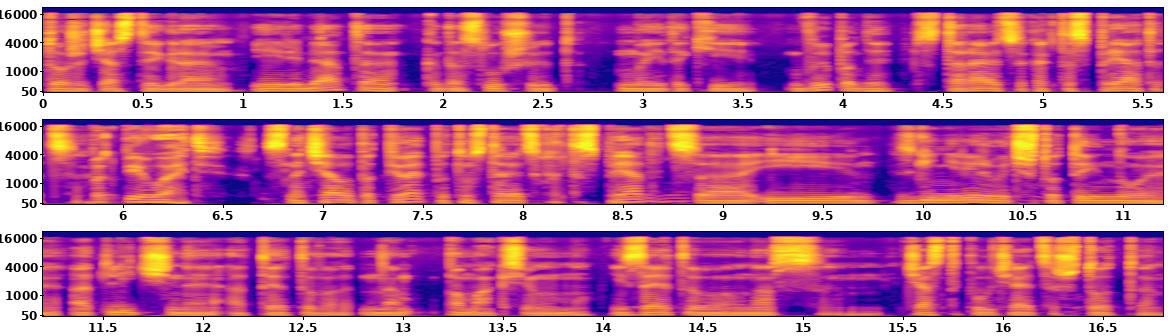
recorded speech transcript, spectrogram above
Тоже часто играю. И ребята, когда слушают мои такие выпады, стараются как-то спрятаться. Подпевать. Сначала подпевать, потом стараются как-то спрятаться и сгенерировать что-то иное, отличное от этого на, по максимуму. Из-за этого у нас м, часто получается что-то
